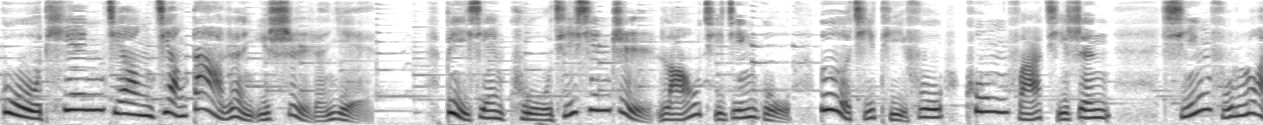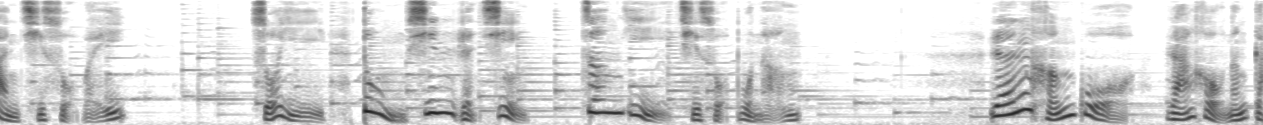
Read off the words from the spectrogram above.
故天将降大任于世人也。”必先苦其心志，劳其筋骨，饿其体肤，空乏其身，行拂乱其所为。所以动心忍性，增益其所不能。人恒过，然后能改；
